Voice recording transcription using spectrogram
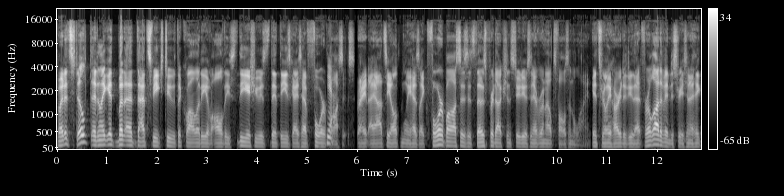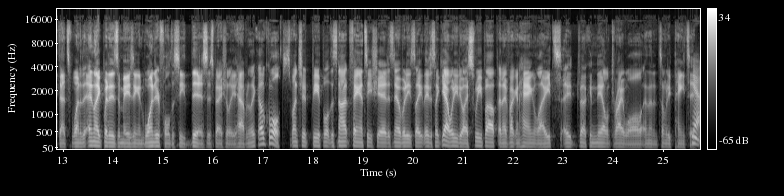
but it's still and like it but uh, that speaks to the quality of all these the issues that these guys have four yeah. bosses right IATSE ultimately has like four bosses it's those production studios and everyone else falls in the line it's really hard to do that for a lot of industries and I think that's one of the and like but it is amazing and wonderful to see this especially happen like oh cool it's a bunch of people it's not fancy shit it's nobody's like they just like yeah what do you do? I sweep up and I fucking hang lights. I fucking nail drywall and then somebody paints it. Yeah.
